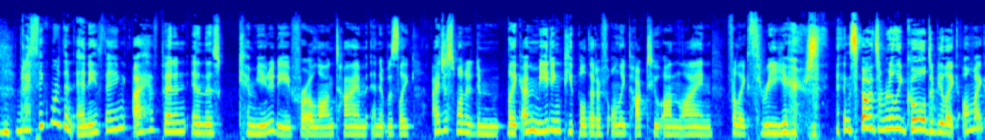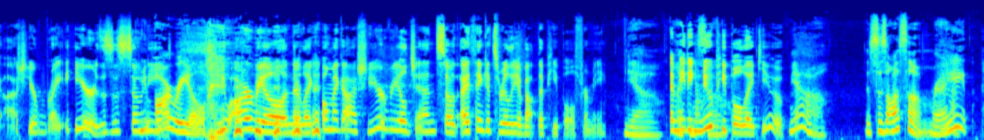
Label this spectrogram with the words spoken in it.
mm-hmm. but I think more than anything, I have been in, in, this community for a long time, and it was like I just wanted to like I'm meeting people that I've only talked to online for like three years, and so it's really cool to be like, oh my gosh, you're right here. This is so you neat. You are real. you are real, and they're like, oh my gosh, you're real, Jen. So I think it's really about the people for me. Yeah, and meeting new so. people like you. Yeah, this is awesome, right? Yeah.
